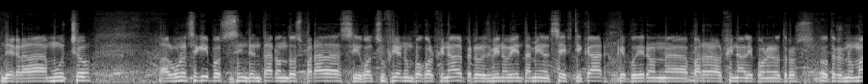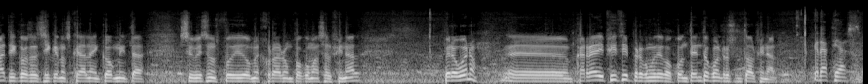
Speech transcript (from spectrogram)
degradaba mucho. Algunos equipos intentaron dos paradas, igual sufrían un poco al final, pero les vino bien también el safety car, que pudieron eh, parar al final y poner otros, otros neumáticos, así que nos queda la incógnita si hubiésemos podido mejorar un poco más al final. Pero bueno, eh, carrera difícil, pero como digo, contento con el resultado al final. Gracias.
